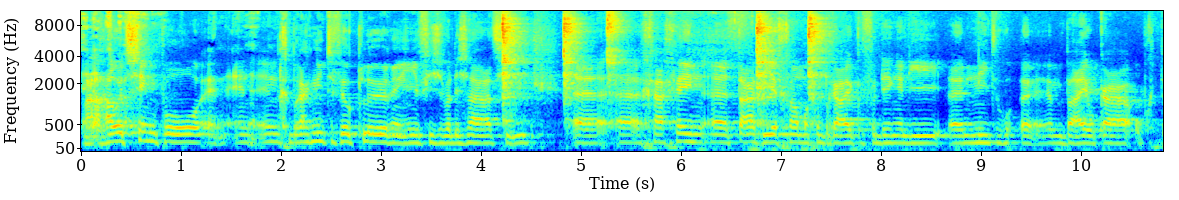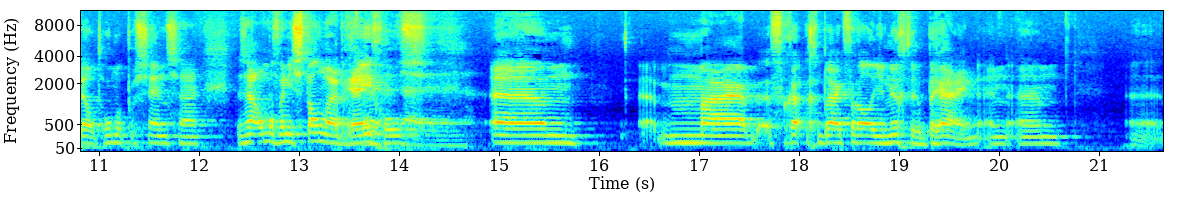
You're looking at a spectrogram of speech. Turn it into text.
maar hou het simpel en, en, en gebruik niet te veel kleuren in je visualisatie. Ga geen taartdiagrammen gebruiken voor dingen die niet bij elkaar opgeteld 100% zijn. Er zijn allemaal van die standaard regels. Ehm, maar gebruik vooral je nuchtere brein. En ehm, ehm,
